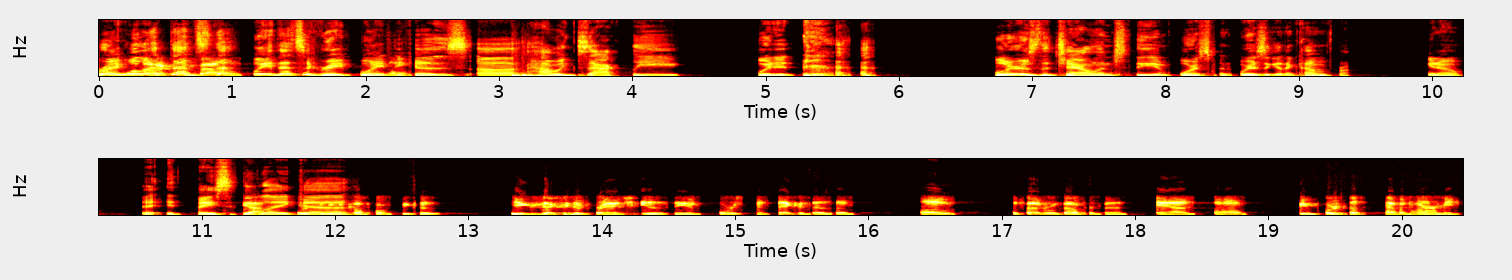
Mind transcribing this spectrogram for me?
Right. Well, that, that's that. Wait, that's a great point because uh, how exactly would it? where is the challenge to the enforcement? Where is it going to come from? You know, it, it's basically Yeah, like uh, going to come from? Because the executive branch is the enforcement mechanism of the federal government, and um, the Supreme Court doesn't have an army.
